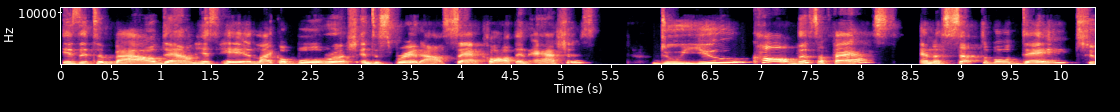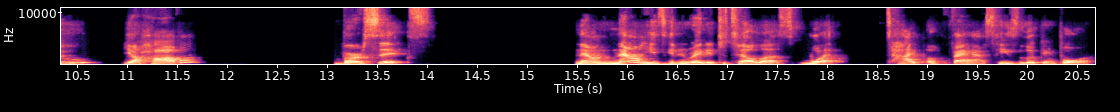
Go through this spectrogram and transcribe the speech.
Is it to bow down his head like a bulrush and to spread out sackcloth and ashes? Do you call this a fast? An acceptable day to Yahweh? Verse 6. Now, now he's getting ready to tell us what type of fast he's looking for.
